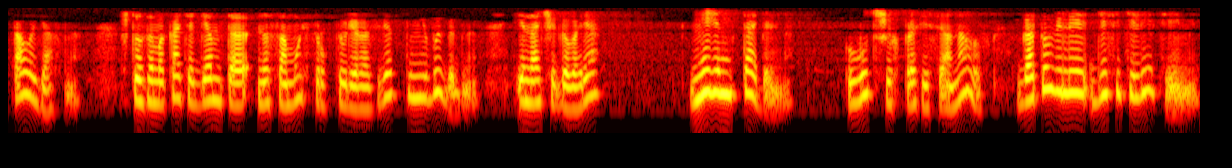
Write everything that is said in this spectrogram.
стало ясно, что замыкать агента на самой структуре разведки невыгодно, иначе говоря, нерентабельно. Лучших профессионалов готовили десятилетиями,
